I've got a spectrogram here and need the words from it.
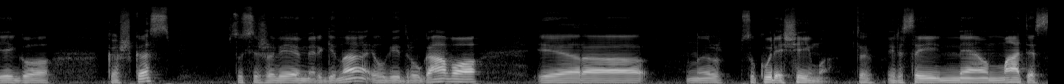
jeigu kažkas susižavėjo mergina, ilgai draugavo ir, nu, ir sukūrė šeimą. Taip. Ir jisai nematęs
